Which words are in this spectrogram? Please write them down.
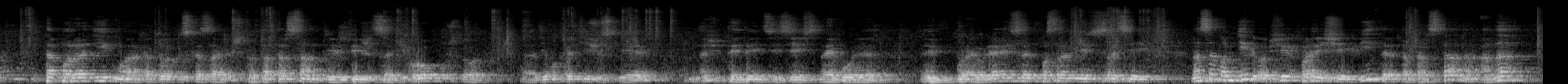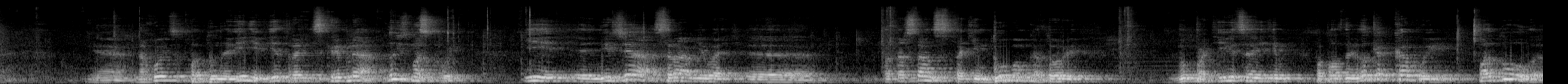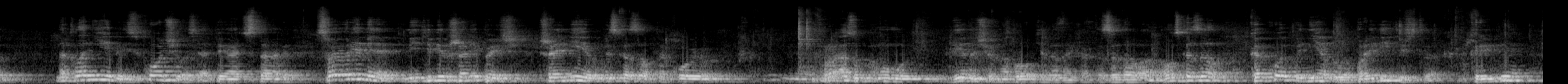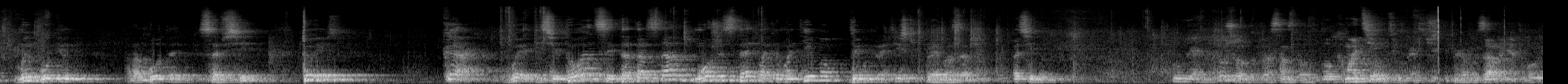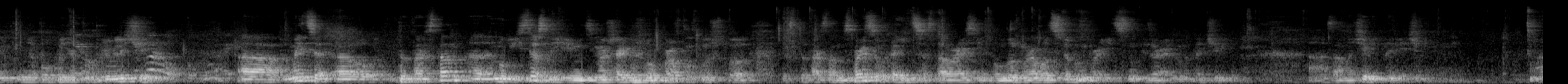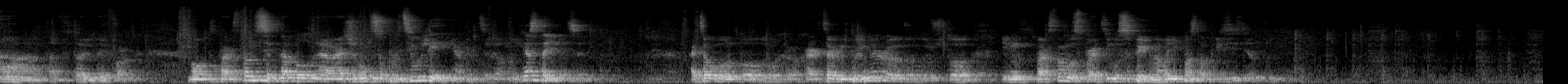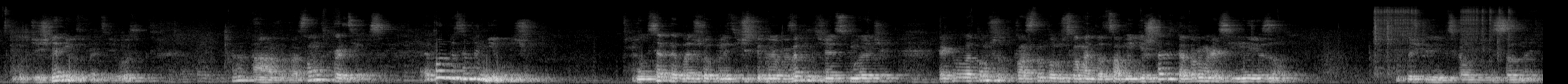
та парадигма, о которой вы сказали, что Татарстан движется в Европу, что э, демократические значит, тенденции здесь наиболее э, проявляются по сравнению с Россией. На самом деле вообще правящая элита Татарстана, она э, находится под дуновением ветра из Кремля, ну из Москвы. И э, нельзя сравнивать э, Татарстан с таким дубом, который ну, противится этим поползновениям. Вот как ковы, подуло, наклонились, кончилось, опять встали. В свое время Митимир Шарипович Шаймиев высказал такую э, фразу, по-моему, Лена Чернобровкина она как-то задавала. Он сказал, какое бы ни было правительство в Кремле, мы будем работать со всеми. То есть, как в этой ситуации Татарстан может стать локомотивом демократических преобразований? Спасибо. Ну, я не то, что Казахстан стал локомотивом демократических преобразований, это было не было понятным привлечением. А, понимаете, а, Татарстан, а, ну, естественно, и Тимир Шарипович был прав в том смысле, что если Татарстан не справится выходить из состава России, то он должен работать с любым правительством федеральным, это очевидно. А, самая очевидная вещь. А, там, в той или иной форме. Но Татарстан всегда был э, очагом сопротивления определенного и остается. Хотя вот, характерный пример, э, что именно Татарстан воспротивился переименованию поста президента. Чечня не воспротивилась, а Татарстан воспротивился. Это может быть это мелочь. Но всякое большое политическое преобразование начинается с мелочи. Я говорил о том, что Татарстан должен сломать тот самый гештальт, который Россия навязал. С точки зрения психологии бессознательного.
